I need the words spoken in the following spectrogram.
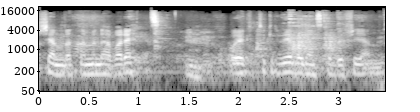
kände att nej, men det här var rätt. Och jag tycker det var ganska befriande.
